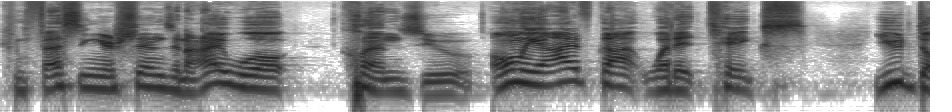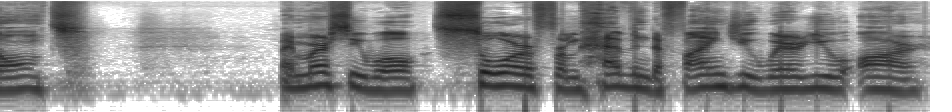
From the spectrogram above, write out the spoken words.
confessing your sins, and I will cleanse you. Only I've got what it takes. You don't. My mercy will soar from heaven to find you where you are.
